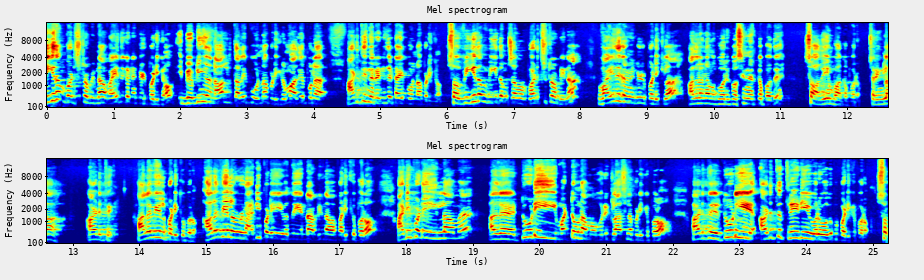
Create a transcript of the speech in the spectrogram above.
விகிதம் படிச்சிட்டோம் அப்படின்னா வயது கணக்குகள் படிக்கணும். இப்போ எப்படி நாலு தலைப்பு ஒன்றா படிக்கிறோமோ அதே போல அடுத்து இந்த ரெண்டு டைப் ஒன்றா படிக்கணும். ஸோ விகிதம் விகிதம் சமம் படிச்சுட்டோம் அப்படின்னா வயது கணக்குகள் படிக்கலாம். அதில் நமக்கு ஒரு கொஸ்டின் இருக்க போகுது. ஸோ அதையும் பார்க்க போகிறோம் சரிங்களா? அடுத்து அளவியல் படிக்க போகிறோம் அளவியலோட அடிப்படை வந்து என்ன அப்படின்னு நம்ம படிக்க போகிறோம் அடிப்படை இல்லாமல் அதுல டூ டி மட்டும் நம்ம ஒரு கிளாஸ்ல படிக்க போறோம். அடுத்து டூ டி அடுத்து த்ரீ டி ஒரு வகுப்பு படிக்க போறோம். ஸோ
